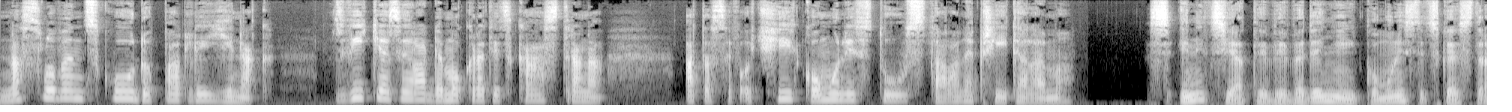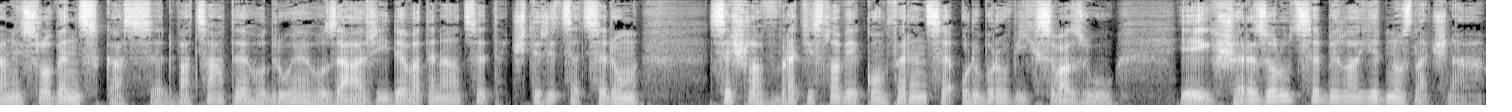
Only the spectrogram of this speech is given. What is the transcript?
na Slovensku dopadly jinak. Zvítězila demokratická strana a ta se v očích komunistů stala nepřítelem. Z iniciativy vedení komunistické strany Slovenska se 22. září 1947 sešla v Bratislavě konference odborových svazů, jejichž rezoluce byla jednoznačná.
